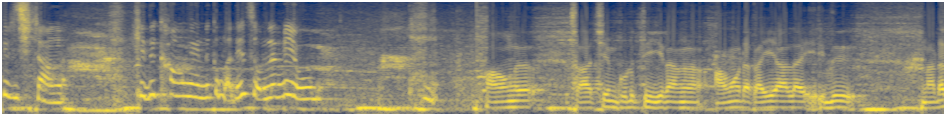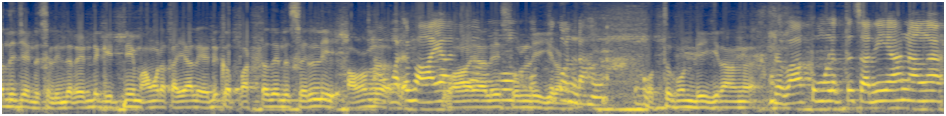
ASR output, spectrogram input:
பிரிச்சுட்டாங்க இதுக்கு அவங்க எனக்கு பதில் சொல்லவே ஒன்று அவங்க சாட்சியம் கொடுத்திருக்கிறாங்க அவங்களோட கையால் இது நடந்துச்சுன்னு சொல்லி இந்த ரெண்டு கிட்னியும் அவங்களோட கையால் எடுக்கப்பட்டதுன்னு சொல்லி அவங்க வாயாலே சொல்லிக்கிறாங்க. ஒத்துக்கொண்டிருக்கிறாங்க. வாக்குமூலத்தை சரியாக நாங்கள்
